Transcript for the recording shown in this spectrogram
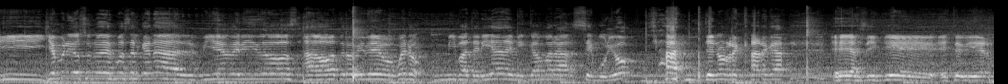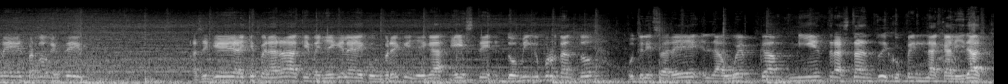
Y bienvenidos una vez más al canal, bienvenidos a otro video. Bueno, mi batería de mi cámara se murió, ya, ya no recarga eh, Así que este viernes, perdón, este... Así que hay que esperar a que me llegue la que compré, que llega este domingo Por lo tanto, utilizaré la webcam mientras tanto, disculpen la calidad.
